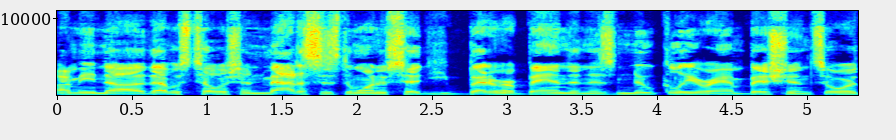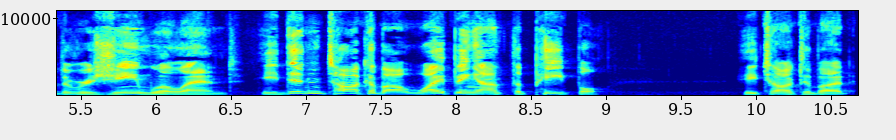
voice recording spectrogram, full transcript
I mean, uh, that was Tillerson. Mattis is the one who said he better abandon his nuclear ambitions or the regime will end. He didn't talk about wiping out the people. He talked about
